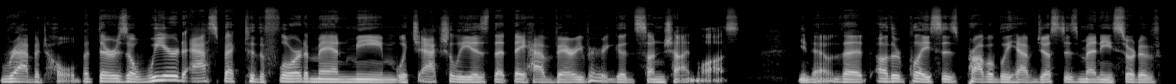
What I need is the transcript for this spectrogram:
rabbit hole but there's a weird aspect to the florida man meme which actually is that they have very very good sunshine laws you know that other places probably have just as many sort of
